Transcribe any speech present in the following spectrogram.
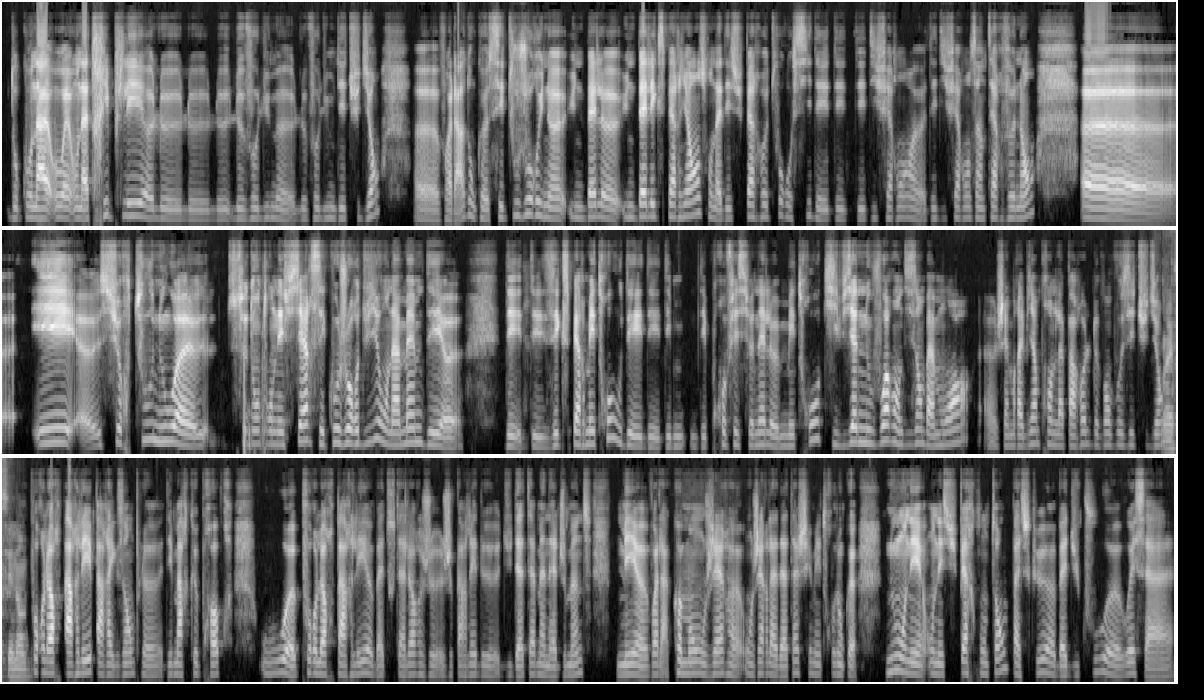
Donc on a, triplé le, volume, d'étudiants. Euh, voilà, donc euh, c'est toujours une, une belle, euh, une belle expérience. On a des super retours aussi des, différents, intervenants. Et surtout, nous, ce dont on est fier, c'est qu'aujourd'hui, on a même des, experts métro ou des, des, professionnels métro qui viennent nous voir en disant, bah moi, j'aimerais bien prendre la parole devant vos étudiants Ouais, pour leur parler, par exemple, euh, des marques propres ou euh, pour leur parler, euh, bah, tout à l'heure, je, je parlais de, du data management, mais euh, voilà, comment on gère, euh, on gère la data chez Métro. Donc, euh, nous, on est, on est super contents parce que, euh, bah, du coup, euh, ouais, ça, euh,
